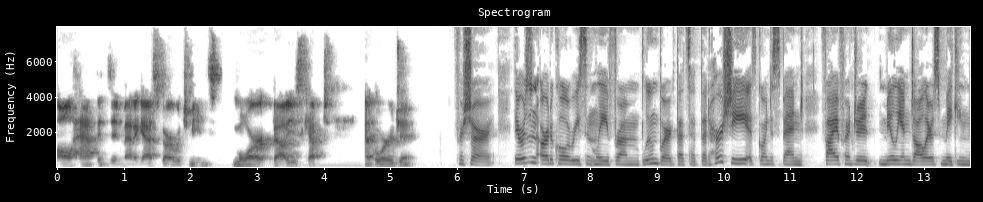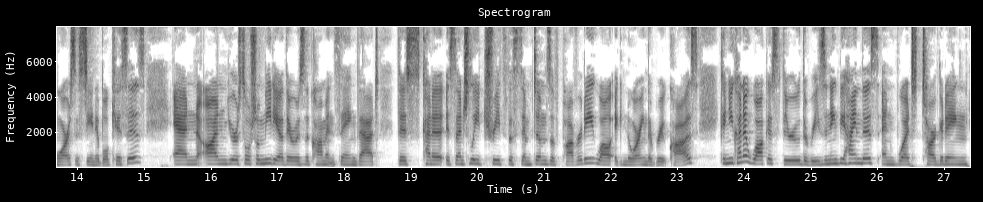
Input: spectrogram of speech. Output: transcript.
all happens in Madagascar, which means more values kept at origin. For sure. There was an article recently from Bloomberg that said that Hershey is going to spend $500 million making more sustainable kisses. And on your social media, there was a comment saying that this kind of essentially treats the symptoms of poverty while ignoring the root cause. Can you kind of walk us through the reasoning behind this and what targeting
